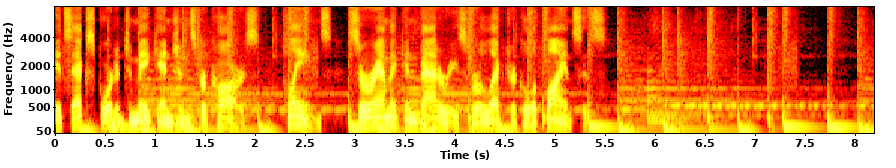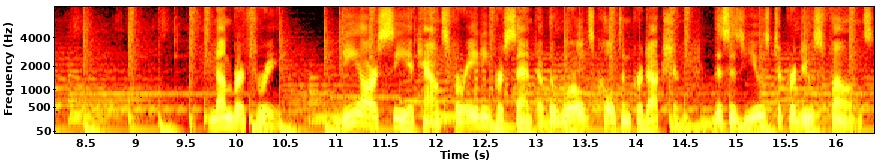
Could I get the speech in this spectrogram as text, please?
it's exported to make engines for cars, planes, ceramic and batteries for electrical appliances. Number 3. DRC accounts for 80% of the world's coltan production. This is used to produce phones,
